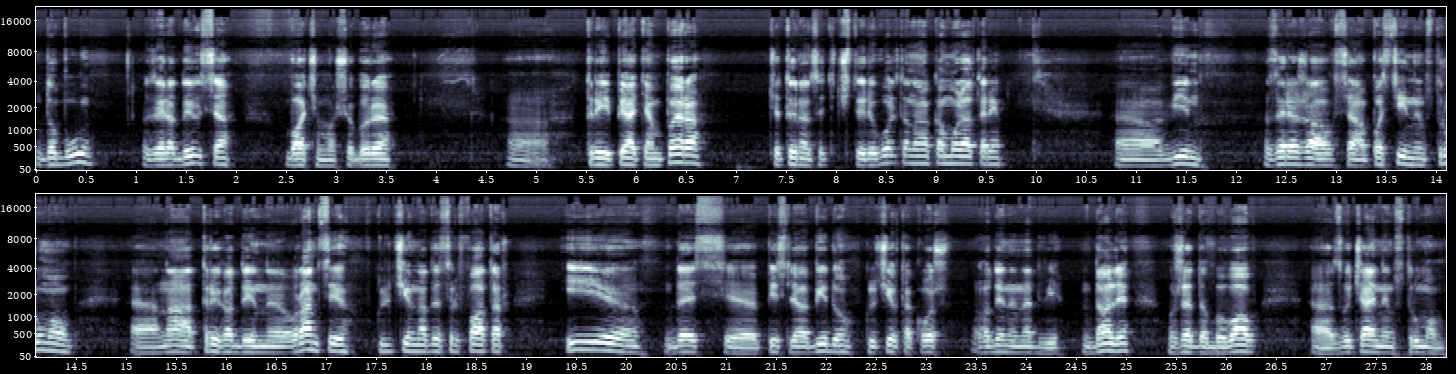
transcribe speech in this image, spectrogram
добу, зарядився. Бачимо, що бере е, 3,5 ампера, 14,4 вольта на акумуляторі. Е, Він заряджався постійним струмом е, на 3 години вранці, включив на десульфатор. І десь е, після обіду включив також години на 2. Далі вже добивав е, звичайним струмом.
